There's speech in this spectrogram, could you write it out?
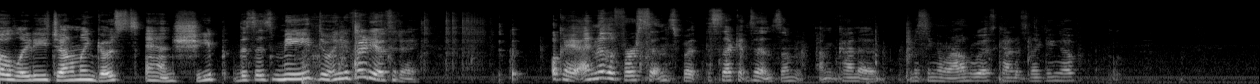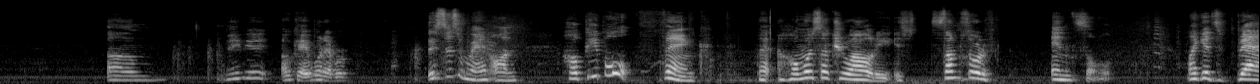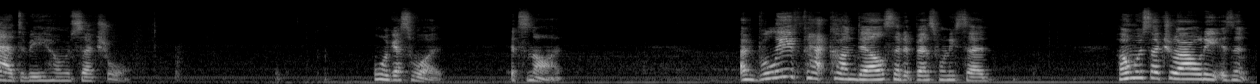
Hello ladies, gentlemen, ghosts, and sheep. This is me doing a video today. Okay, I know the first sentence, but the second sentence I'm, I'm kind of messing around with, kind of thinking of. Um, maybe, okay, whatever. This is a rant on how people think that homosexuality is some sort of insult. Like it's bad to be homosexual. Well, guess what? It's not. I believe Pat Condell said it best when he said, homosexuality isn't,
